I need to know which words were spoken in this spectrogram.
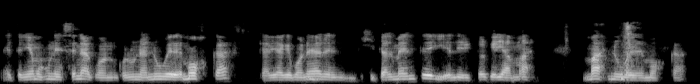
eh, teníamos una escena con, con, una nube de moscas que había que poner en, digitalmente y el director quería más, más nube de moscas.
